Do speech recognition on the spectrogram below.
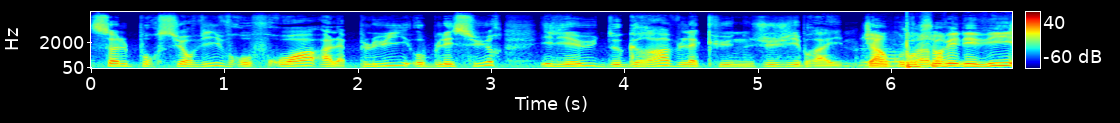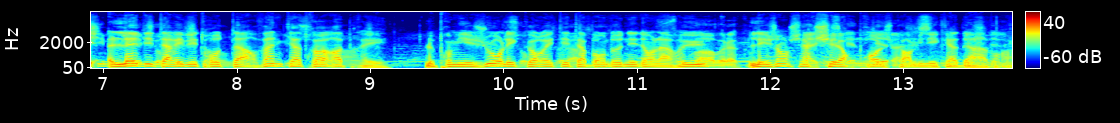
seuls pour survivre au froid, à la pluie, aux blessures. Il y a eu de graves lacunes, juge Ibrahim. Pour sauver des vies, l'aide est arrivée trop tard, 24 heures après. Le premier jour, les corps étaient abandonnés dans la rue. Les gens cherchaient leurs proches parmi les cadavres.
